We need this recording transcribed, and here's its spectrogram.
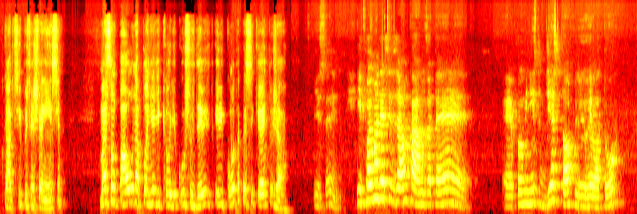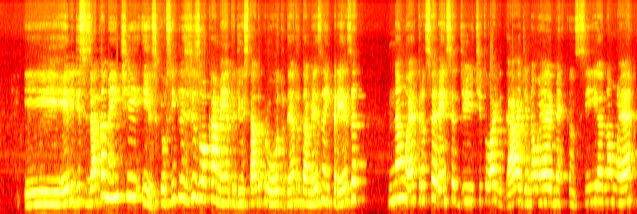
por causa de simples transferência, mas São Paulo, na planilha de, de custos dele, ele conta com esse crédito já. Isso aí. E foi uma decisão, Carlos, até é, foi o ministro Dias Toffoli, o relator, e ele disse exatamente isso, que o simples deslocamento de um estado para o outro dentro da mesma empresa não é transferência de titularidade, não é mercancia, não é,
